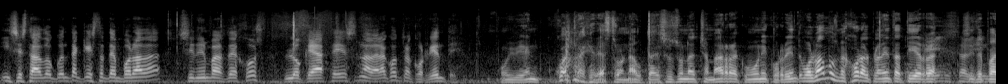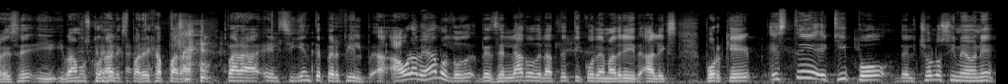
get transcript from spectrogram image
y se está dando cuenta que esta temporada, sin ir más lejos, lo que hace es nadar a contracorriente. Muy bien. ¿Cuál traje de astronauta? Eso es una chamarra común y corriente. Volvamos mejor al planeta Tierra, si te parece, y, vamos con Alex Pareja para, para el siguiente perfil. Ahora veámoslo desde el lado del Atlético de Madrid, Alex, porque este equipo del Cholo Simeone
